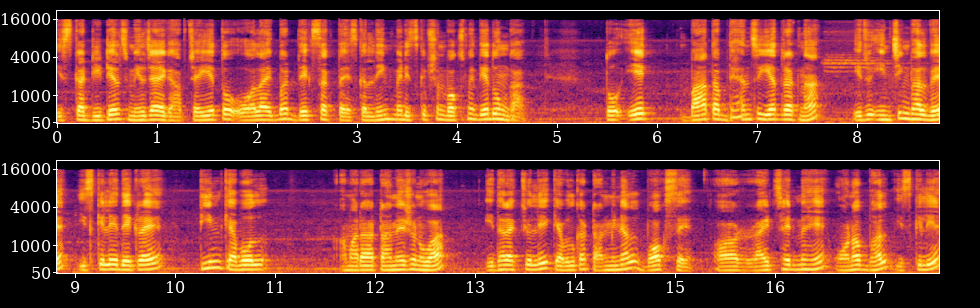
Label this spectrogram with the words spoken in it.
इसका डिटेल्स मिल जाएगा, आप चाहिए तो वो वाला एक बार देख सकते हैं। इसका लिंक मैं डिस्क्रिप्शन बॉक्स में दे दूँगा। तो एक बात आप ध्यान से याद रखना, ये जो इंचिंग भाल्व है, इसके लिए देख रहे हैं, तीन केबल हमारा टर्मिनेशन हुआ। इधर एक्चुअली केबल का टर्मिनल बॉक्स है और राइट साइड में है ऑन ऑफ़ भाल्व इसके लिए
